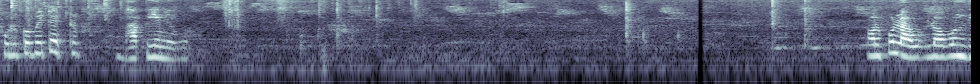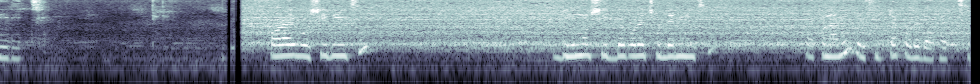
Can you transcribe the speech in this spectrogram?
ফুলকপিটা একটু ভাপিয়ে নেব। অল্প লবণ দিয়ে দিচ্ছি। কড়াই বসিয়ে দিয়েছি। ডিমও সিদ্ধ করে ছুলে নিয়েছি। এখন আমি রেসিপিটা করে দেখাচ্ছি।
